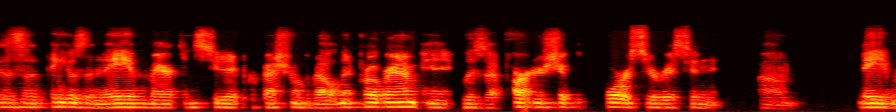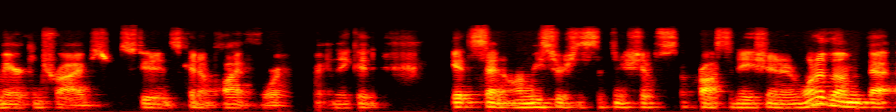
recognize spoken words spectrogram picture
is, I think it was the Native American Student Professional Development Program, and it was a partnership with Forest Service and um, Native American tribes. Students can apply for it, and they could get sent on research assistantships across the nation. And one of them that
